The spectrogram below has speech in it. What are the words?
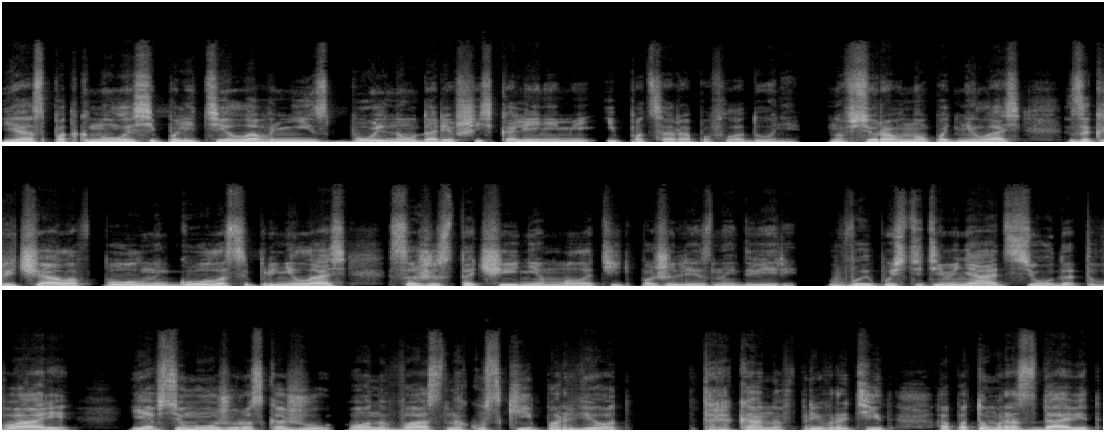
Я споткнулась и полетела вниз, больно ударившись коленями и поцарапав ладони. Но все равно поднялась, закричала в полный голос и принялась с ожесточением молотить по железной двери. «Выпустите меня отсюда, твари! Я всю мужу расскажу, он вас на куски порвет, тараканов превратит, а потом раздавит,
